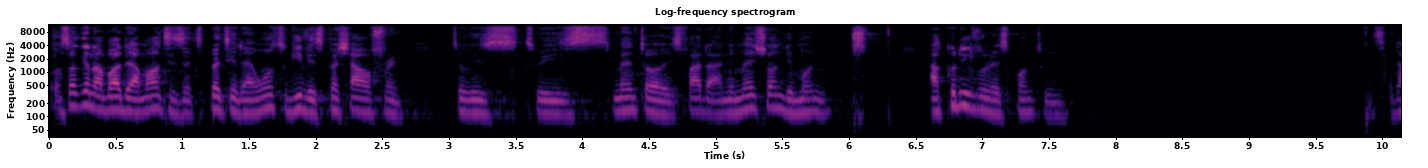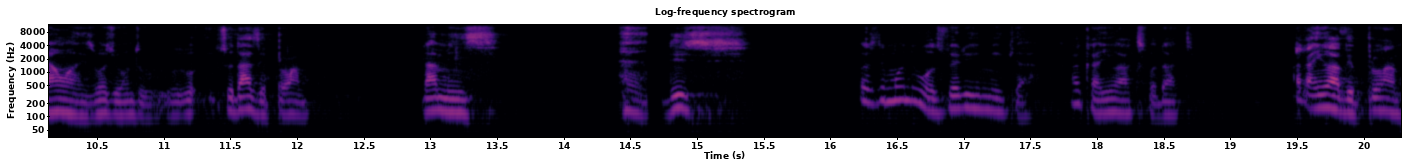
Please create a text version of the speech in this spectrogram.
I was talking about the amount he's expecting. I want to give a special offering to his to his mentor, his father, and he mentioned the money. I couldn't even respond to him. He said, That one is what you want to so that's a plan. That means this because the money was very meager. How can you ask for that? How can you have a plan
